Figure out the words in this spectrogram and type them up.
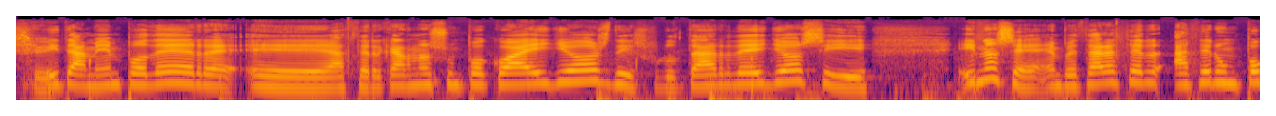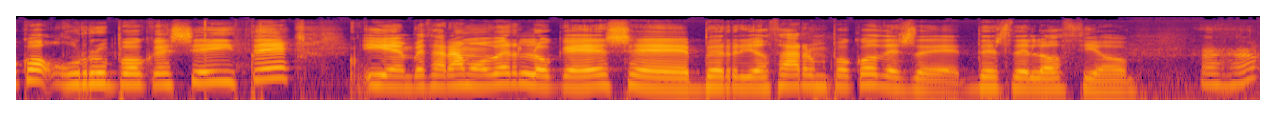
Sí. y también poder eh, acercarnos un poco a ellos, disfrutar de ellos y, y no sé, empezar a hacer, hacer un poco grupo que se dice y empezar a mover lo que es eh, berriozar un poco desde, desde el ocio. Ajá.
